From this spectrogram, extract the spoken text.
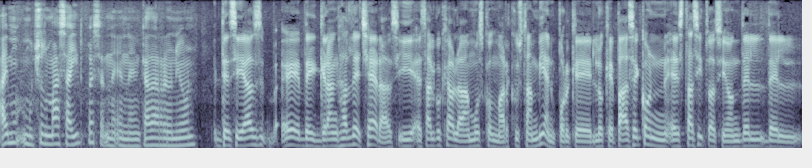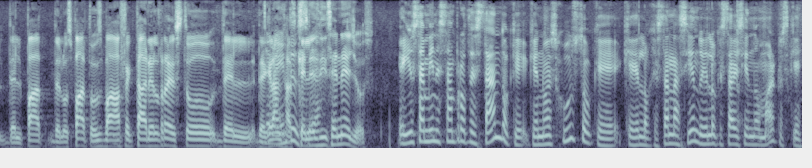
Hay muchos más ahí pues en, en, cada reunión. Decías eh, de granjas lecheras y es algo que hablábamos con Marcus también, porque lo que pase con esta situación del, del, del pat, de los patos va a afectar el resto del, de, granjas. ¿Qué les dicen ellos? Ellos también están protestando que, que no es justo que, que, lo que están haciendo, y es lo que está diciendo Marcos, que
